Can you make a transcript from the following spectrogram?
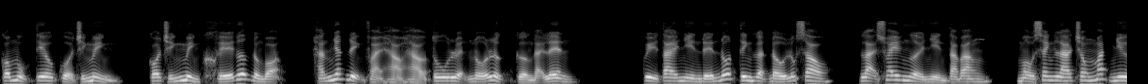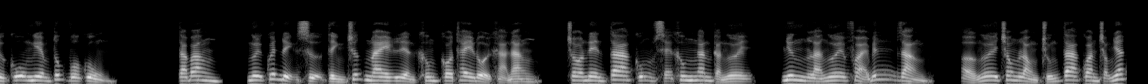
có mục tiêu của chính mình, có chính mình khế ước đồng bọn, hắn nhất định phải hảo hảo tu luyện nỗ lực cường đại lên. Quỷ tài nhìn đến đốt tinh gật đầu lúc sau, lại xoay người nhìn tà băng, màu xanh lá trong mắt như cũ nghiêm túc vô cùng. Ta băng, ngươi quyết định sự tình trước nay liền không có thay đổi khả năng, cho nên ta cũng sẽ không ngăn cả ngươi, nhưng là ngươi phải biết rằng, ở ngươi trong lòng chúng ta quan trọng nhất,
